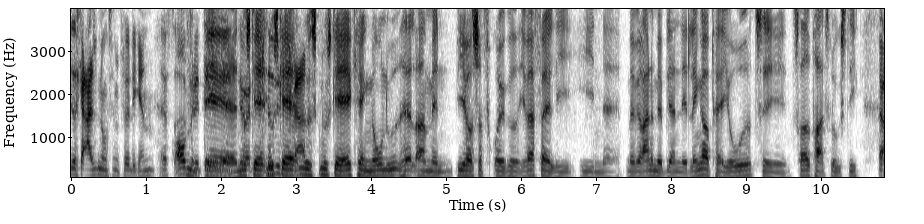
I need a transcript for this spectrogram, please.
jeg skal aldrig nogensinde flytte igen. Efter, Åh, men det, det, var nu, det skal, nu, kedeligste i skal, nu, skal- nu skal jeg ikke hænge nogen ud heller, men vi har så rykket, i hvert fald i, i en, øh, hvad vi regner med bliver en lidt længere periode til tredjeparts logistik. Ja.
